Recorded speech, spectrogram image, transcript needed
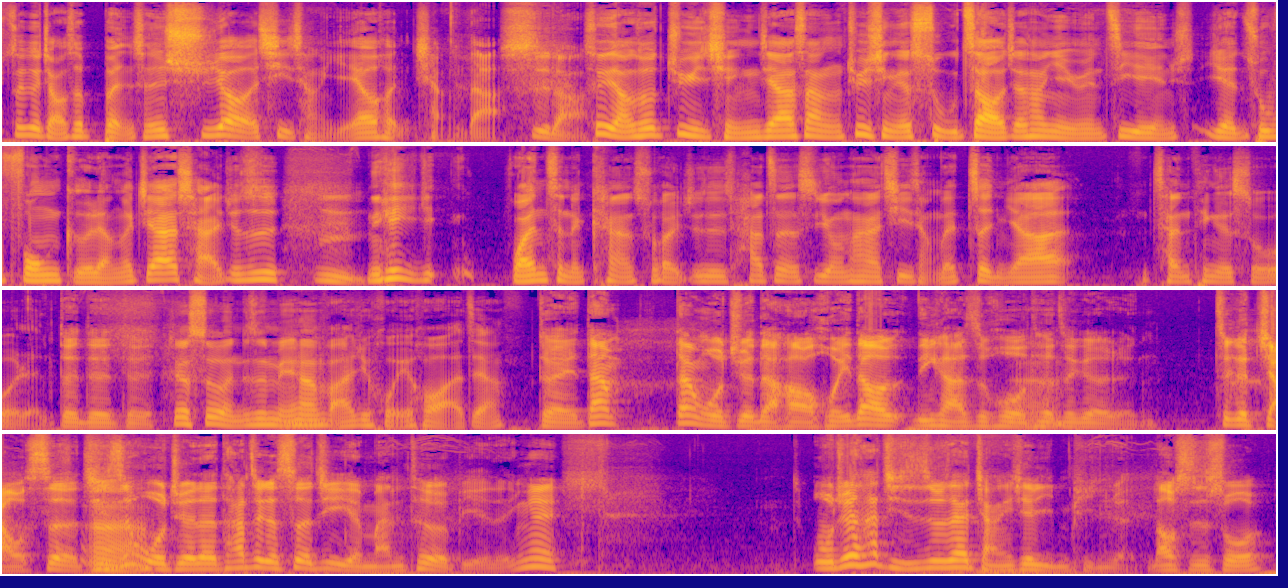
这个角色本身需要的气场也要很强大。是的，所以讲说剧情加上剧情的塑造，加上演员自己的演演出风格，两个加起来就是，嗯，你可以完整的看得出来，就是他真的是用他的气场在镇压餐厅的所有人。对对对，就所有人都是没办法去回话这样。对，但但我觉得好，回到尼卡斯霍特这个人。嗯这个角色，其实我觉得他这个设计也蛮特别的，因为我觉得他其实就是在讲一些影评人。老实说，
